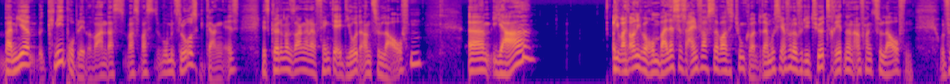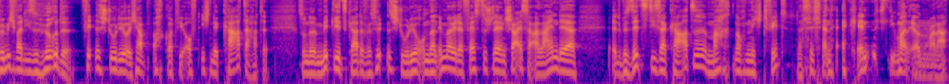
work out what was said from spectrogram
bei mir Knieprobleme waren das, was, was, womit es losgegangen ist. Jetzt könnte man sagen, da fängt der Idiot an zu laufen. Ähm, ja, ich weiß auch nicht warum, weil das das Einfachste, was ich tun konnte. Da musste ich einfach nur für die Tür treten und anfangen zu laufen. Und für mich war diese Hürde, Fitnessstudio, ich habe, ach Gott, wie oft ich eine Karte hatte, so eine Mitgliedskarte fürs Fitnessstudio, um dann immer wieder festzustellen, scheiße, allein der Besitz dieser Karte macht noch nicht fit. Das ist ja eine Erkenntnis, die man irgendwann mhm. hat.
